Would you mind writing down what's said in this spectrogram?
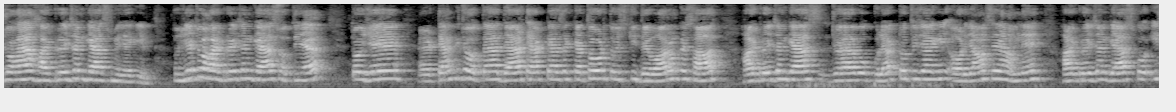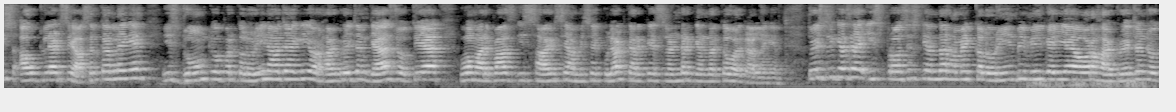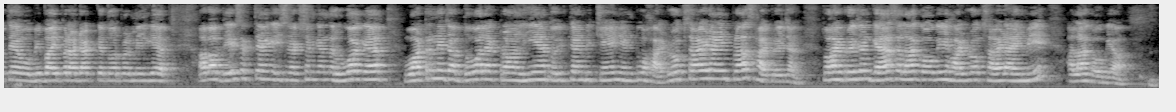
जो है हाइड्रोजन गैस मिलेगी। तो ये जो हाइड्रोजन गैस होती है तो ये टैंक जो होता है that act as a cathode तो इसकी दीवारों के साथ हाइड्रोजन गैस जो है वो कलेक्ट होती जाएगी और यहाँ से हमने हाइड्रोजन गैस को इस आउटलेट से हासिल कर लेंगे। इस डोम के ऊपर क्लोरीन आ जाएगी और हाइड्रोजन गैस जो होती है, वो हमारे पास इस साइड से हम इसे कलेक्ट करके सिलेंडर के अंदर कवर कर लेंगे। तो इस तरीके से इस प्रोसेस के अंदर हमें क्लोरीन भी मिल गई है और हाइड्रोजन जो होते हैं, वो भी बाई प्रोडक्ट के तौर पर मिल गया। अब आप देख सकते हैं कि इस रिएक्शन के अंदर हुआ क्या है। वाटर ने जब दो इलेक्ट्रॉन लिए हैं तो it can be change into hydroxide ion plus hydrogen. तो हाइड्रोजन गैस अलग हो गई, हाइड्रोक्साइड आयन भी अलग हो गया।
